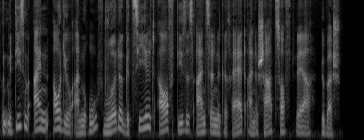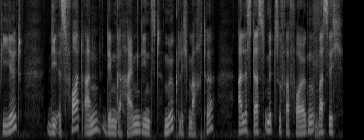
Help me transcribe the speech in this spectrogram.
Und mit diesem einen Audioanruf wurde gezielt auf dieses einzelne Gerät eine Schadsoftware überspielt, die es fortan dem Geheimdienst möglich machte, alles das mitzuverfolgen, was sich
